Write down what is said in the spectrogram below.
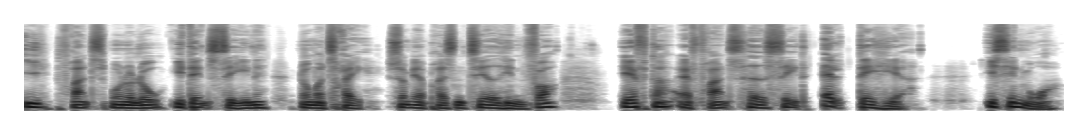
i Frans monolog i den scene nummer 3, som jeg præsenterede hende for, efter at Frans havde set alt det her i sin mor.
